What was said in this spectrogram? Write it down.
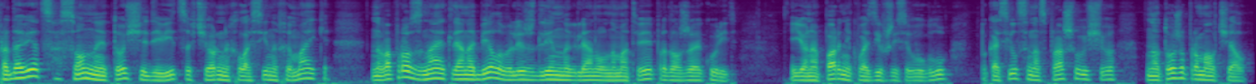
Продавец, сонная тощая девица в черных лосинах и майке, на вопрос, знает ли она белого, лишь длинно глянул на Матвея, продолжая курить. Ее напарник, возившийся в углу, покосился на спрашивающего, но тоже промолчал,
